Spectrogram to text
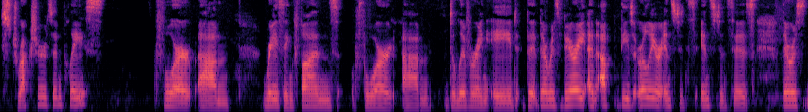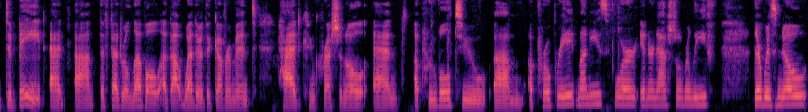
structures in place for um, raising funds for um, delivering aid. That there was very and up these earlier instance, instances, there was debate at uh, the federal level about whether the government had congressional and approval to um, appropriate monies for international relief. There was no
